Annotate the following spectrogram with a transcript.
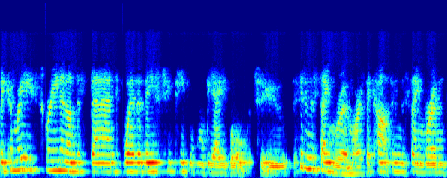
we can really screen and understand whether these two people will be able to sit in the same room or if they can't sit in the same room,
